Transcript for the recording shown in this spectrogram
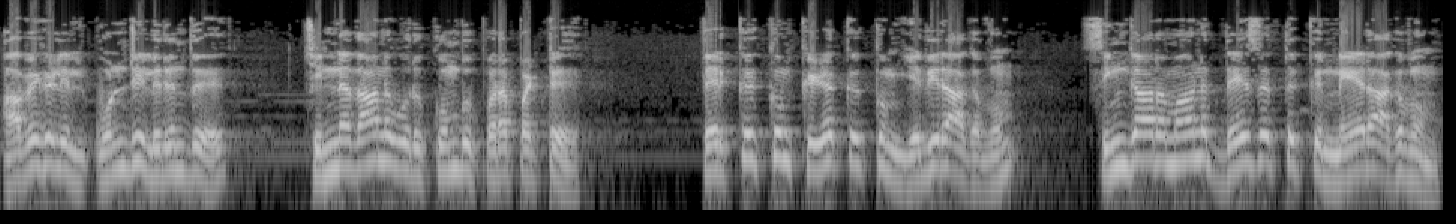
அவைகளில் ஒன்றிலிருந்து சின்னதான ஒரு கொம்பு புறப்பட்டு தெற்குக்கும் கிழக்குக்கும் எதிராகவும் சிங்காரமான தேசத்துக்கு நேராகவும்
